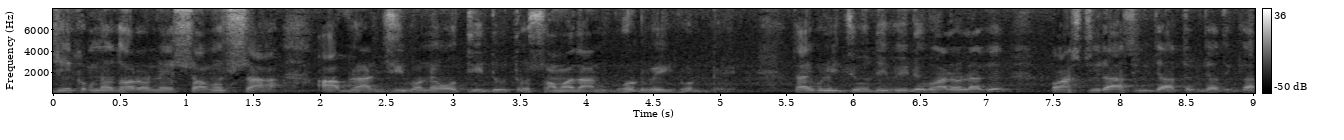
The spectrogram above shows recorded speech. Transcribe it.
যে কোনো ধরনের সমস্যা আপনার জীবনে অতি দ্রুত সমাধান ঘটবেই ঘটবে। তাই বলি, যদি ভিডিও ভালো লাগে, পাঁচটি রাশি জাতক জাতিকা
